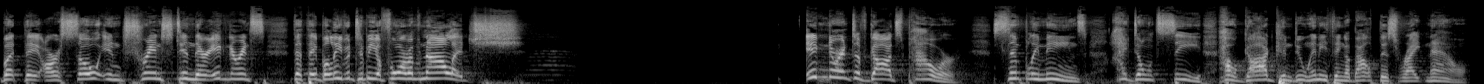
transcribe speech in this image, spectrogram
But they are so entrenched in their ignorance that they believe it to be a form of knowledge. Ignorant of God's power simply means I don't see how God can do anything about this right now.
